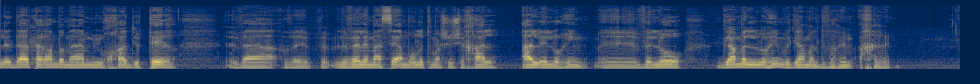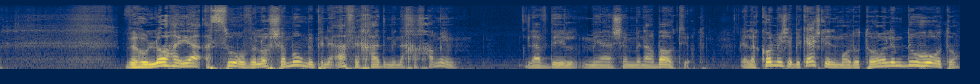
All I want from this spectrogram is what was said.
לדעת הרמב"ם היה מיוחד יותר, וה- ו- ו- ולמעשה אמור להיות משהו שחל על אלוהים, אה, ולא גם על אלוהים וגם על דברים אחרים. והוא לא היה אסור ולא שמור מפני אף אחד מן החכמים, להבדיל מהשם בין ארבע אותיות. אלא כל מי שביקש ללמוד אותו, לימדוהו אותו.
